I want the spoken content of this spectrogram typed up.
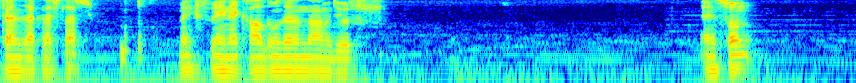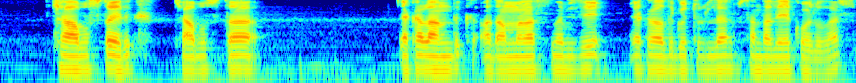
geldiniz arkadaşlar. Max Payne'e kaldığımız yerden devam ediyoruz. En son kabustaydık. Kabusta yakalandık. Adamlar aslında bizi yakaladı götürdüler. Sandalyeye koydular.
